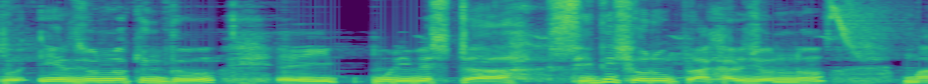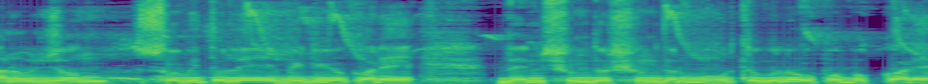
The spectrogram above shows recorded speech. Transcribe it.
তো এর জন্য কিন্তু এই পরিবেশটা স্মৃতিস্বরূপ রাখার জন্য মানুষজন ছবি তুলে ভিডিও করে দেন সুন্দর সুন্দর মুহূর্তগুলো উপভোগ করে।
